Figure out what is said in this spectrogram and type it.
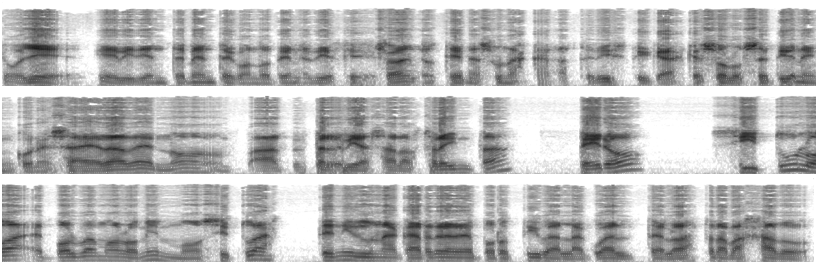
oye, evidentemente cuando tienes 18 años tienes unas características que solo se tienen con esas edades, ¿no? Previas a los 30, pero si tú lo volvemos a lo mismo, si tú has tenido una carrera deportiva en la cual te lo has trabajado,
